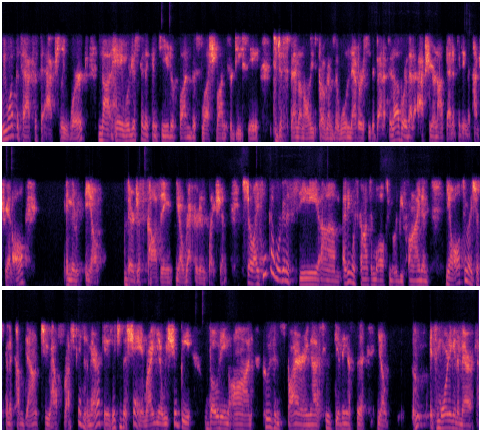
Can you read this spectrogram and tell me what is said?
we want the taxes to actually work, not, hey, we're just going to continue to fund the slush fund for DC to just spend on all these programs that we'll never see the benefit of or that actually are not benefiting the country at all. And the, you know, they're just causing, you know, record inflation. So I think that we're going to see, um, I think Wisconsin will ultimately be fine. And, you know, ultimately it's just going to come down to how frustrated America is, which is a shame, right? You know, we should be voting on who's inspiring us, who's giving us the, you know, it's morning in America.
